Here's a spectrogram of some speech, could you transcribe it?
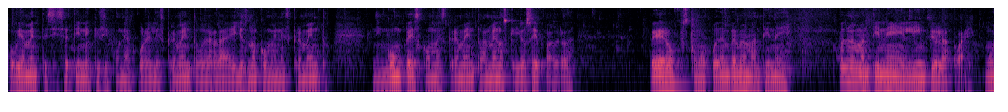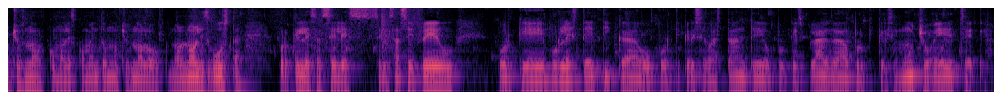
Obviamente sí se tiene que sifonear por el excremento, ¿verdad? Ellos no comen excremento. Ningún pez come excremento, al menos que yo sepa, ¿verdad? Pero pues como pueden ver me mantiene pues me mantiene limpio el acuario. Muchos no, como les comento, muchos no lo no, les gusta porque les hace, les, se les hace feo, porque por la estética o porque crece bastante o porque es plaga o porque crece mucho, etcétera.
